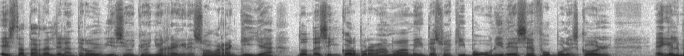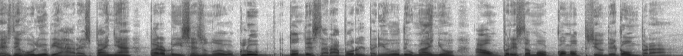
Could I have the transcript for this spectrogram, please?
Esta tarde el delantero de 18 años regresó a Barranquilla, donde se incorporará nuevamente a su equipo Unidese Fútbol School. En el mes de julio viajará a España para unirse a su nuevo club, donde estará por el periodo de un año a un préstamo con opción de compra.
